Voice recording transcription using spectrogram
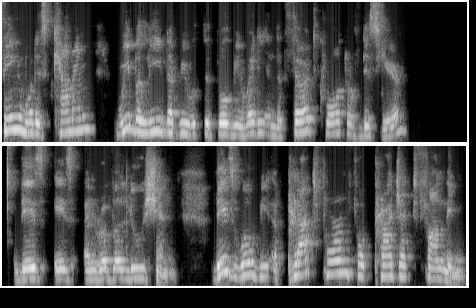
thing, what is coming, we believe that we will, it will be ready in the third quarter of this year. This is a revolution. This will be a platform for project funding.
